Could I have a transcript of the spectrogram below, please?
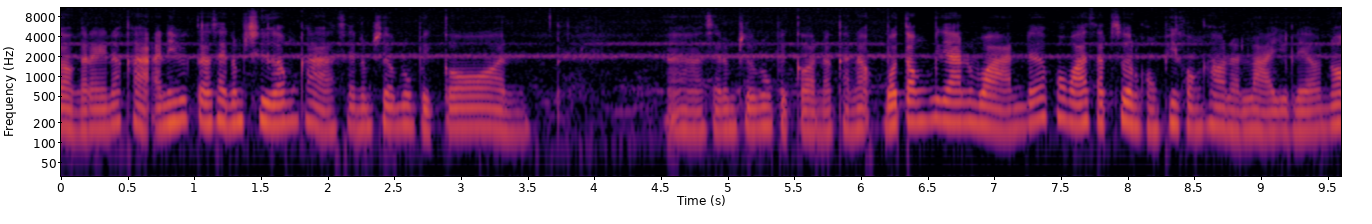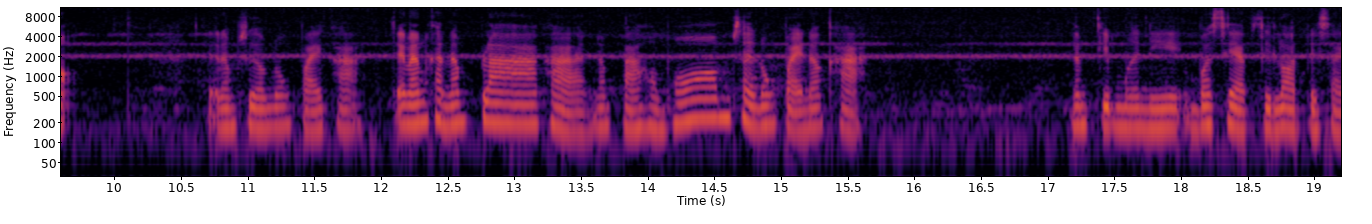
ก่อนก็ได้นะคะอันนี้วิกเตอร์ใส่น้ำเชื่อมค่ะ ใส่น้ำเชื่อมลงไปก่อนอ่าใส่น้ำเชื่อมลงไปก่อนนะคะเนาะบ่ต้องยานหวานเด้อเพราะว่าสัดส่วนของพี่ของเฮาน่ะลายอยู่แล้วเนาะใส่น้ำเชื่อมลงไปค่ะ จากนั้นค่ะน้ำปลาค่ะ น้ำปลาหอมๆใส่ลงไปเนาะค่ะ น้ำจิ้มมื้อนี้บ่แซ่บสิรอดไปใส่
